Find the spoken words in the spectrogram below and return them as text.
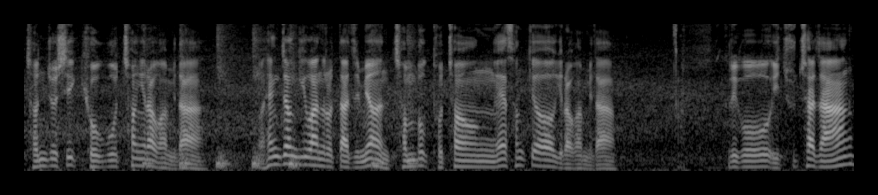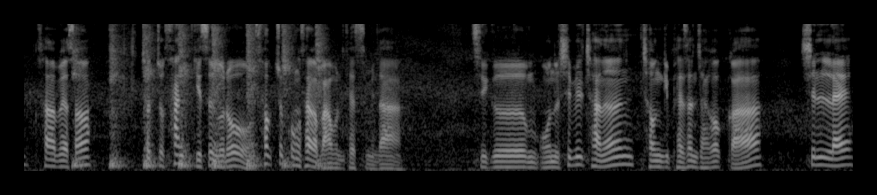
전주시 교구청이라고 합니다. 어, 행정기관으로 따지면 전북도청의 성격이라고 합니다. 그리고 이 주차장 사업에서 저쪽 산 기슭으로 석축 공사가 마무리됐습니다. 지금 오늘 11차는 전기 배선 작업과 실내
